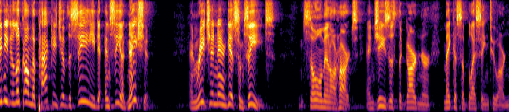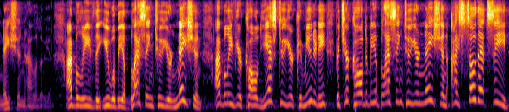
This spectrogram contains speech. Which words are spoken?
We need to look on the package of the seed and see a nation and reach in there and get some seeds and sow them in our hearts. And Jesus, the gardener, make us a blessing to our nation. Hallelujah. I believe that you will be a blessing to your nation. I believe you're called, yes, to your community, but you're called to be a blessing to your nation. I sow that seed.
